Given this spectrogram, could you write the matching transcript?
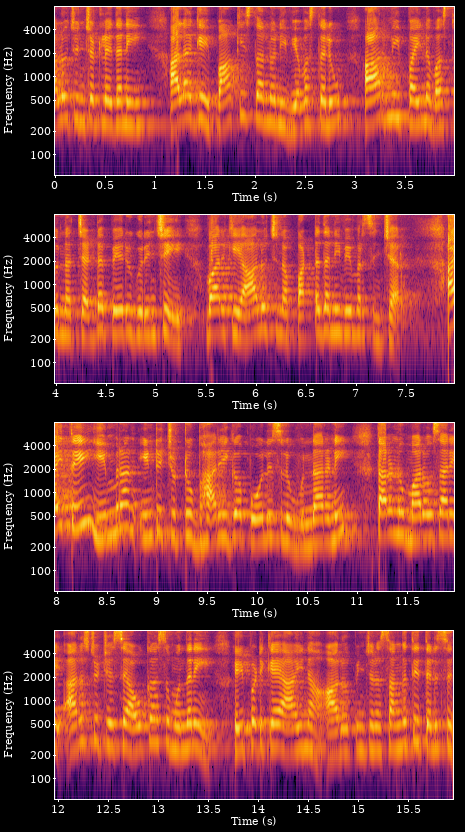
ఆలోచించట్లేదని అలాగే పాకిస్తాన్లోని వ్యవస్థలు ఆర్మీ పైన వస్తున్న చెడ్డ పేరు గురించి వారికి ఆలోచన పట్టదని విమర్శించారు. అయితే ఇమ్రాన్ ఇంటి చుట్టూ భారీగా పోలీసులు ఉన్నారని తనను మరోసారి అరెస్టు చేసే అవకాశం ఉందని ఇప్పటికే ఆయన ఆరోపించిన సంగతి తెలిసింది.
